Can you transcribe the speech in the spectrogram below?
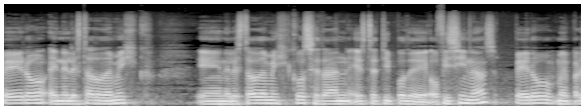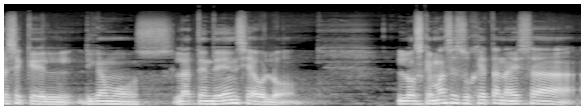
pero en el Estado de México. En el Estado de México se dan este tipo de oficinas, pero me parece que el, digamos, la tendencia o lo, los que más se sujetan a, esa,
